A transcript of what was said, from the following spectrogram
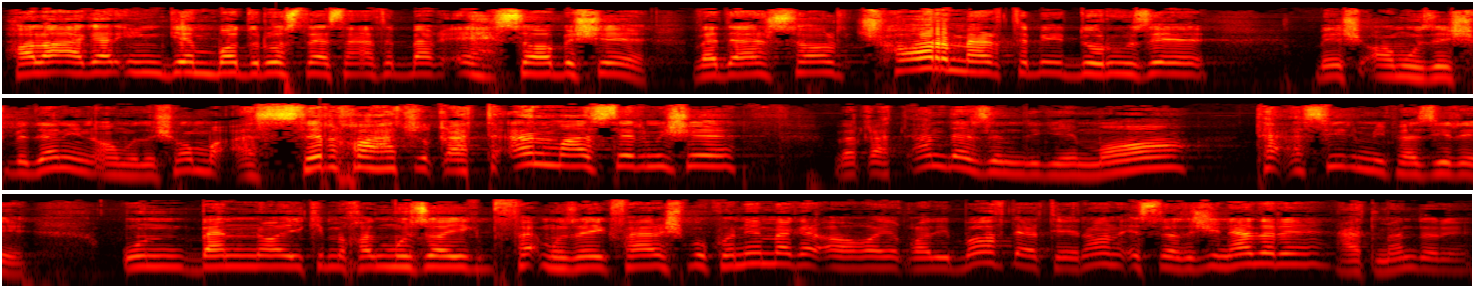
حالا اگر این گمبا درست در صنعت برق احسا بشه و در سال چهار مرتبه دو روزه بهش آموزش بدن این آموزش ها مؤثر خواهد شد. قطعا مؤثر میشه و قطعا در زندگی ما تأثیر میپذیره. اون بنایی که می‌خواد موزاییک فرش بکنه مگر آقای قالیباف در تهران استراتژی نداره؟ حتما داره.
